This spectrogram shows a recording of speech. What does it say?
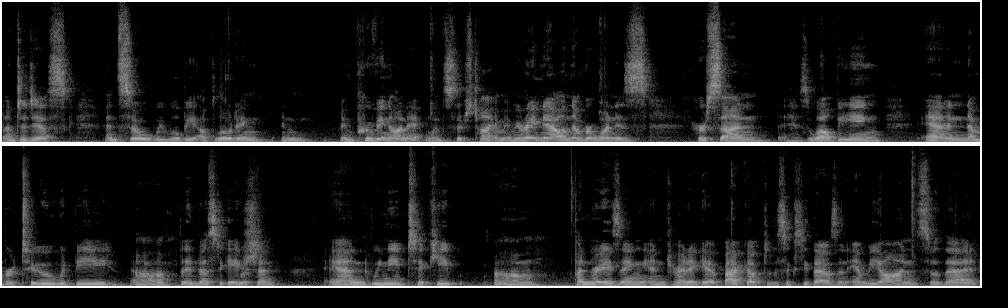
onto disk, and so we will be uploading and improving on it once there's time. I mean, right now, number one is her son, his well-being, and number two would be uh, the investigation, and we need to keep um, fundraising and try to get back up to the sixty thousand and beyond, so that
